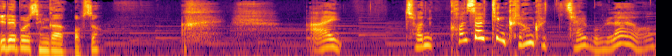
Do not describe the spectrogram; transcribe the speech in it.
일해볼 생각 없어? 아이, 전 컨설팅 그런 거 잘 몰라요.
